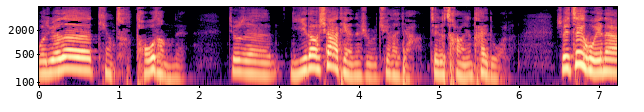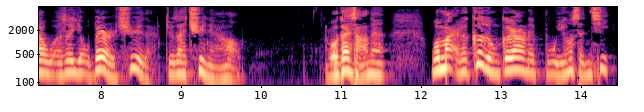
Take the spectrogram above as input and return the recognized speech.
我觉得挺头疼的，就是一到夏天的时候去他家，这个苍蝇太多了，所以这回呢，我是有备而去的。就在去年啊，我干啥呢？我买了各种各样的捕蝇神器，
